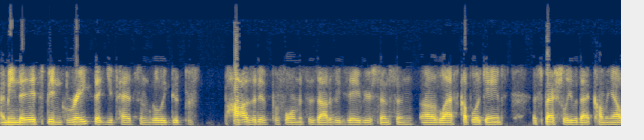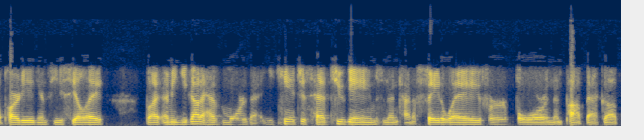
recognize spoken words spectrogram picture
I mean, it's been great that you've had some really good, positive performances out of Xavier Simpson uh, the last couple of games, especially with that coming out party against UCLA. But I mean, you got to have more of that. You can't just have two games and then kind of fade away for four and then pop back up.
